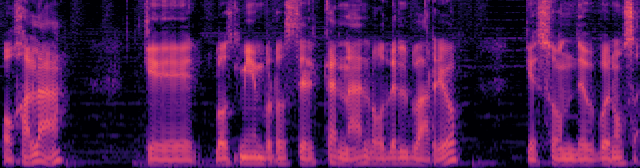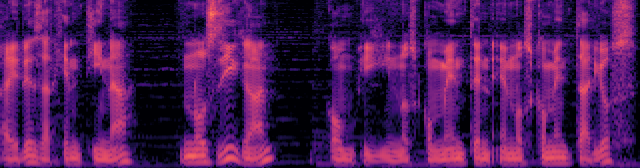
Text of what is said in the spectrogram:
ojalá que los miembros del canal o del barrio que son de Buenos Aires, Argentina, nos digan y nos comenten en los comentarios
